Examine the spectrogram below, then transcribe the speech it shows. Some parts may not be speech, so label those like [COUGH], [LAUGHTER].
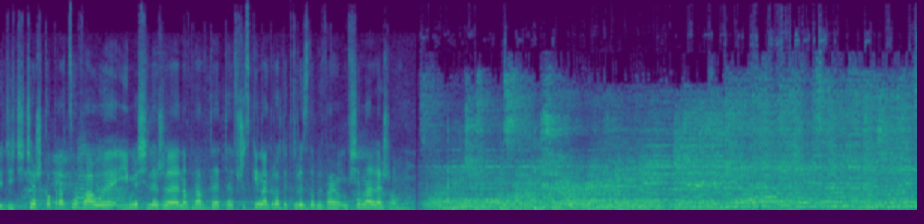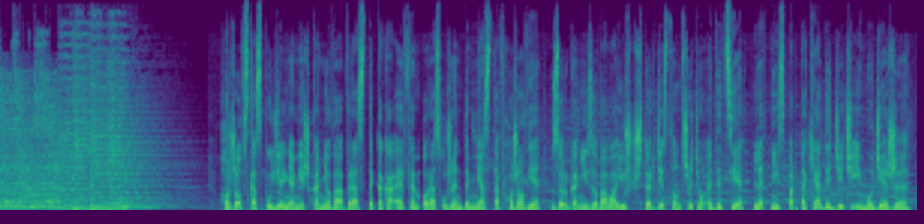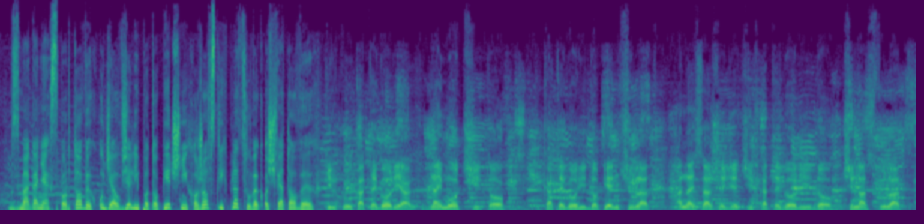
y, dzieci ciężko pracowały i myślę, że naprawdę te wszystkie nagrody, które zdobywają, im się należą. Chorzowska Spółdzielnia Mieszkaniowa wraz z TKKF-em oraz Urzędem Miasta w Chorzowie zorganizowała już 43. edycję letniej Spartakiady Dzieci i Młodzieży. W zmaganiach sportowych udział wzięli potopieczni chorzowskich placówek oświatowych. w kilku kategoriach. Najmłodsi to w kategorii do 5 lat, a najstarsze dzieci w kategorii do 13 lat.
